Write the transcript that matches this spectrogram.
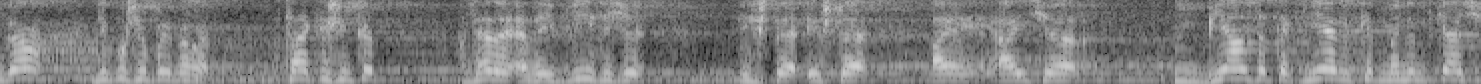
nga dikush që po i pengon. Ata e kishin kët, andaj edhe, edhe iblisi që ishte ishte ai ai që mbjallte tek njerëzit kët mendim të keq.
